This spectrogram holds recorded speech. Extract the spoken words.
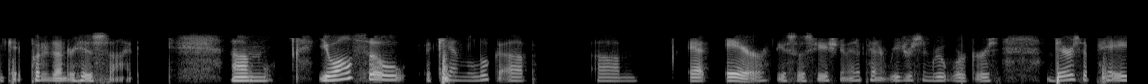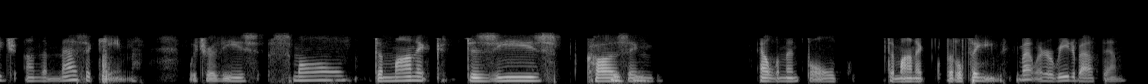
Okay, put it under his side. Um, Okay. You also can look up um, at AIRR, the Association of Independent Readers and Root Workers. There's a page on the Mazakim, which are these small demonic disease causing Mhm. elemental demonic little thing. You might want to read about them.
